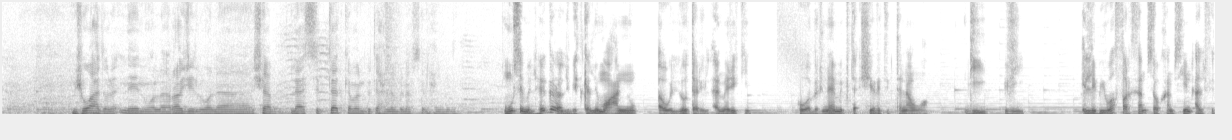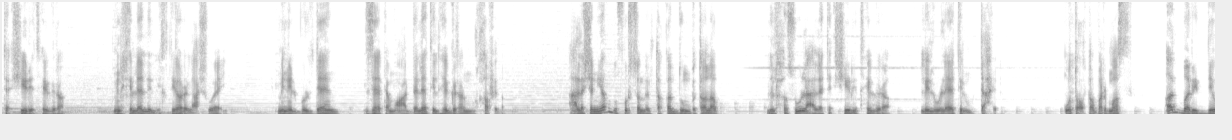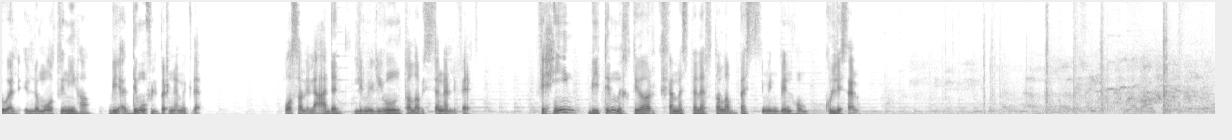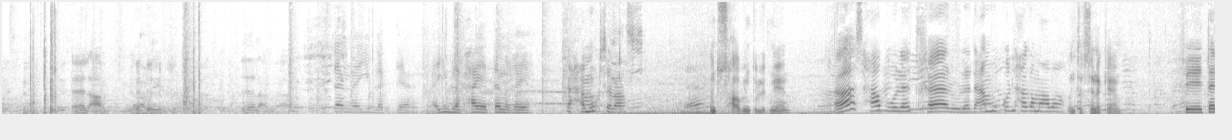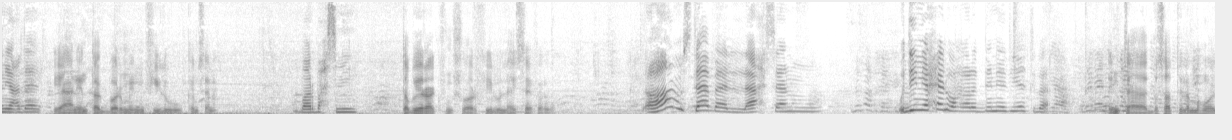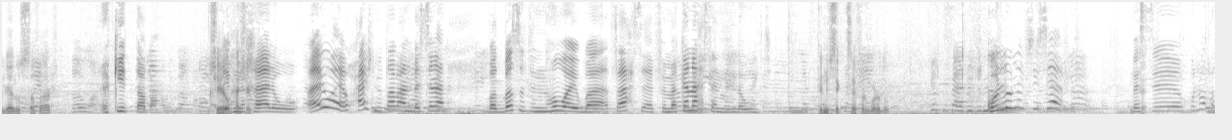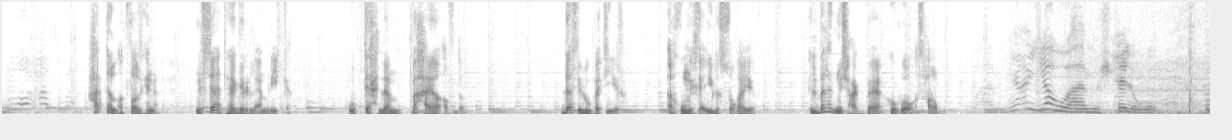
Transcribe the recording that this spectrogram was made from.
مش واحد ولا اتنين ولا راجل ولا شاب لا الستات كمان بتحلم بنفس الحلم ده. موسم الهجرة اللي بيتكلموا عنه أو اللوتري الأمريكي هو برنامج تأشيرة التنوع دي في اللي بيوفر 55 ألف تأشيرة هجرة من خلال الاختيار العشوائي من البلدان ذات معدلات الهجرة المنخفضة. علشان ياخدوا فرصة للتقدم بطلب للحصول على تأشيرة هجرة للولايات المتحدة. وتعتبر مصر أكبر الدول اللي مواطنيها بيقدموا في البرنامج ده. وصل العدد لمليون طلب السنة اللي فاتت. في حين بيتم اختيار 5000 طلب بس من بينهم كل سنة. العب أجيب لك تاني أجيب لك حاجة تاني غير تحمقت العصر أنتوا صحاب أنتوا الاتنين؟ آه اصحاب ولاد خال ولاد عم كل حاجة مع بعض انت في سنة كام؟ في تانية اعداد يعني انت أكبر من فيلو كام سنة؟ بأربع سنين طب إيه رأيك في مشوار فيلو اللي هيسافر ده؟ آه مستقبل أحسن و... ودنيا حلوة غير الدنيا ديت بقى. انت اتبسطت لما هو جاله السفر؟ أكيد طبعا. مش ابن خاله. أيوه هيوحشني طبعا بس أنا بتبسط إن هو يبقى في أحسن في مكان أحسن من دويتي أنت نفسك تسافر برضو؟ كله نفسه يسافر. بس كل واحد هو وحظه بقى. حتى الأطفال هنا نفسها تهاجر لأمريكا وبتحلم بحياة أفضل. ده فيلو بتير أخو ميخائيل الصغير. البلد مش عاجباه هو وأصحابه. يعني جوها مش حلو.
